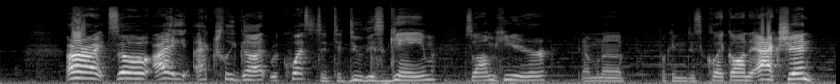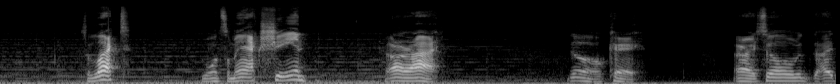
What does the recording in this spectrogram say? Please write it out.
Alright, so I actually got requested to do this game, so I'm here, and I'm gonna fucking just click on action. Select. You want some action? Alright. Okay. Alright, so I,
